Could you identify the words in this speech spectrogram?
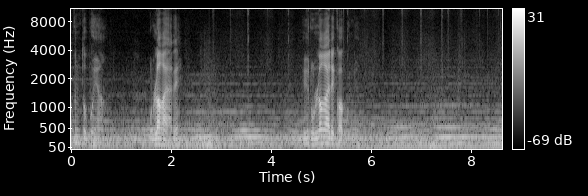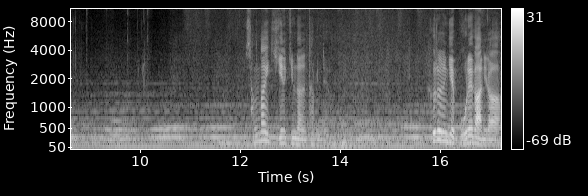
탑은 또 뭐야? 올라가야 돼? 여기로 올라가야 될 것 같군요. 상당히 기계 느낌 나는 탑인데요. 흐르는 게 모래가 아니라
